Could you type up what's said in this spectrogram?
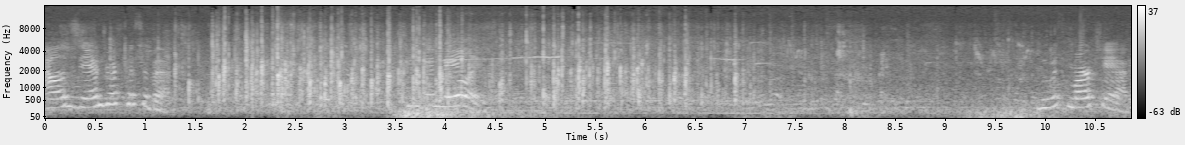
Alexandra Kisabeth. Louis Marchand.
